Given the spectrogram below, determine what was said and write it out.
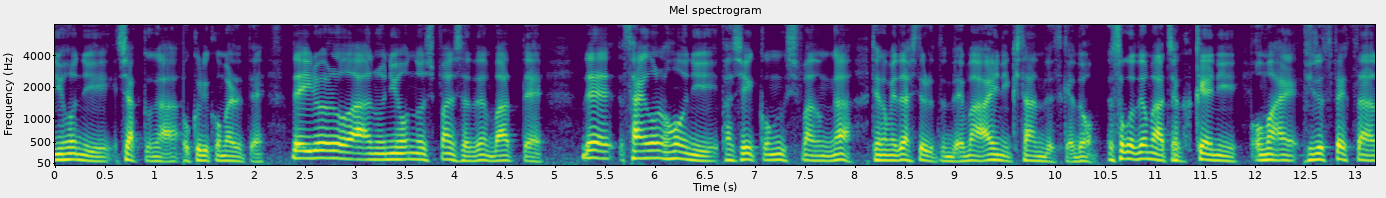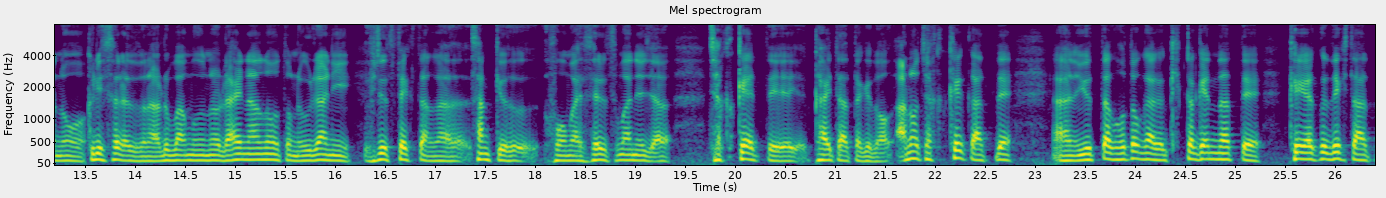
日本にチャックが送り込まれて。でいろいろあの日本の出版社全部会って。で最後の方にパシフィック音楽出版が手紙出してるってんで、まあ、会いに来たんですけど。そこでまあチャック・ケイに「お前フィル・スペクターのクリスタルズのアルバムのライナーノートの裏にフィル・スペクターが「 Thank you for my sales manager」チャック・ケイって書いてあったけどあの着刑かってあの言ったことがきっかけになって契約できたっ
